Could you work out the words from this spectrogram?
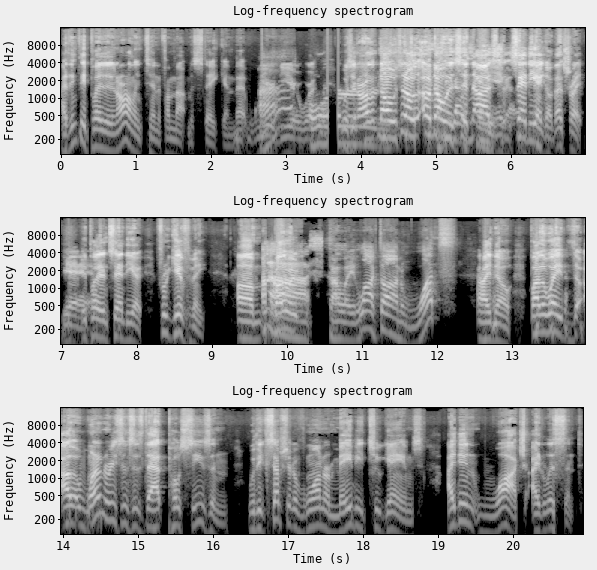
I think they played it in Arlington, if I'm not mistaken. That weird Ah, year where or- was it Arlington? No, it was, no, oh no, it's in uh, San Diego. San Diego. That's right. Yeah. They played in San Diego. Forgive me. Um, by the way, Ah, Sully, locked on what? I know. By the way, the, uh, one of the reasons is that postseason, with the exception of one or maybe two games, I didn't watch. I listened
